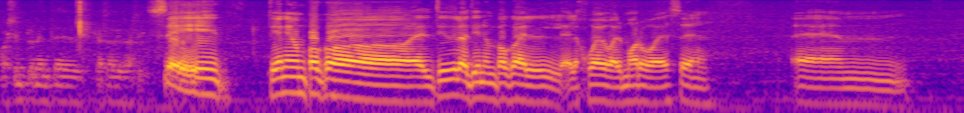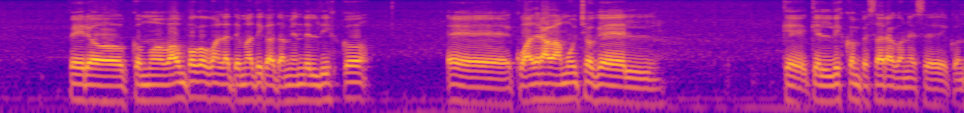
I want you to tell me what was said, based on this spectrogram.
o simplemente que ha salido así? Sí, tiene un poco, el título tiene un poco el, juego, el morbo ese. Em, pero como va un poco con la temática también del disco, eh, cuadraba mucho que el, que, que el disco empezara con, ese, con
